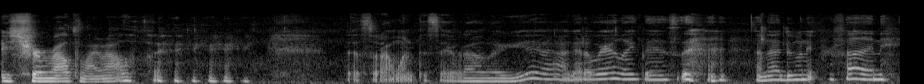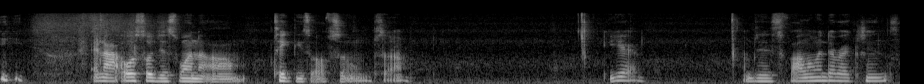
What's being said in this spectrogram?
It's your mouth my mouth? That's what I wanted to say, but I was like, yeah, I gotta wear it like this. I'm not doing it for fun. and I also just want to um, take these off soon, so yeah. I'm just following directions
